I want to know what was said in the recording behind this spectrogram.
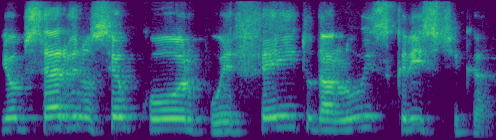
E observe no seu corpo o efeito da luz crística.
